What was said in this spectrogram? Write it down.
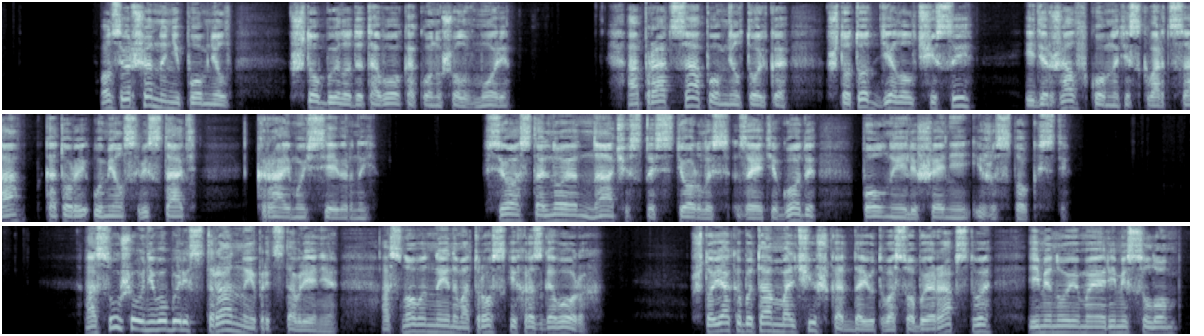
Он совершенно не помнил, что было до того, как он ушел в море. А про отца помнил только, что тот делал часы и держал в комнате скворца, который умел свистать, край мой северный. Все остальное начисто стерлось за эти годы, полные лишений и жестокости. О суше у него были странные представления, основанные на матросских разговорах, что якобы там мальчишка отдают в особое рабство, именуемое ремеслом,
